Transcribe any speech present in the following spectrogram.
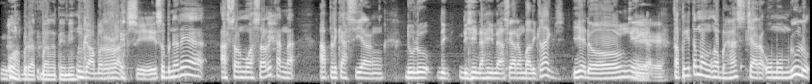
Wah berat banget ini. Enggak berat sih. Sebenarnya asal muasalnya karena aplikasi yang dulu di- dihina-hina sekarang balik lagi. Iya dong, iya nggak? iya. Tapi kita mau ngebahas secara umum dulu.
